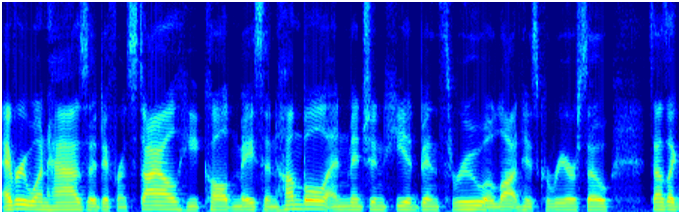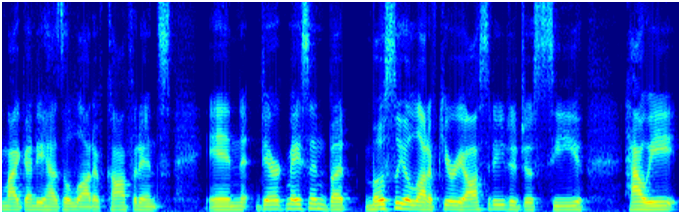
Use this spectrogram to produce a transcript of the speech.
Everyone has a different style. He called Mason humble and mentioned he had been through a lot in his career. So sounds like Mike Gundy has a lot of confidence in Derek Mason, but mostly a lot of curiosity to just see how he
